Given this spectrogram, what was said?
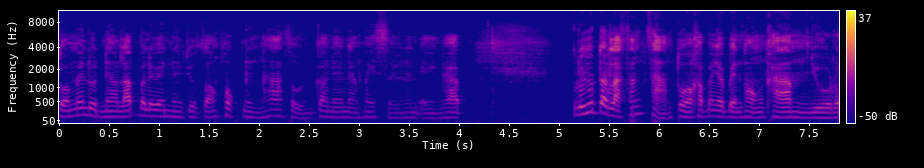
ตัวไม่หลุดแนวรับบริเวณ 1.26150 ก็แนะนำให้ซื้อนั่นเองครับกลยุทธ์หลักๆทั้ง 3 ตัวครับไม่ว่าจะเป็นทองคำยูโร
